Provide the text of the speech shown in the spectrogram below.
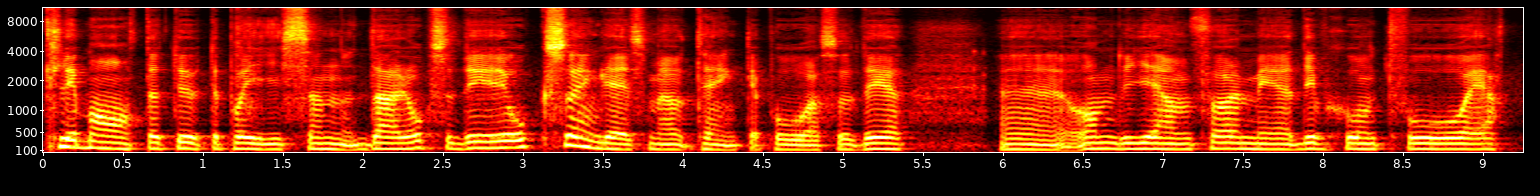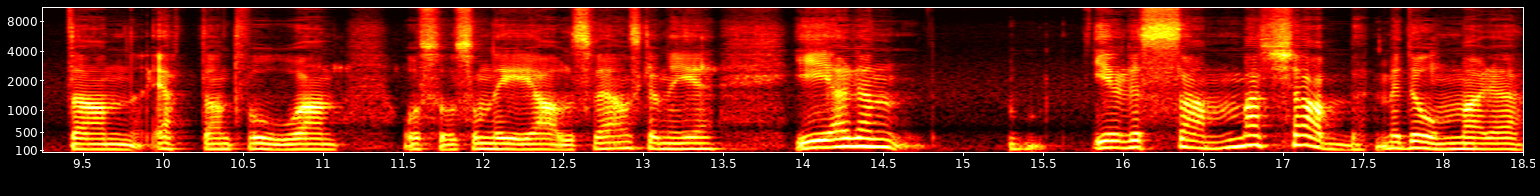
klimatet ute på isen där också? Det är också en grej som jag tänker på. Alltså det, eh, om du jämför med division 2, ettan, ettan, tvåan och så som det är i allsvenskan. Är, är, den, är det samma tjabb med domare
